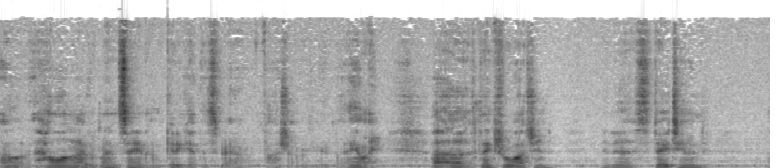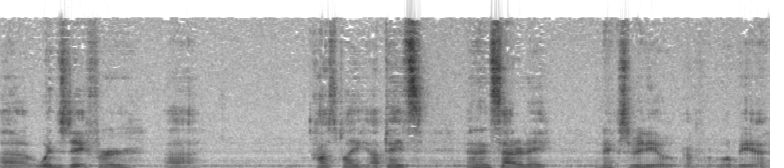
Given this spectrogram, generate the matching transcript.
how long have I been saying I'm gonna get this Bioshock review? But anyway, uh, thanks for watching and uh, stay tuned. Uh, Wednesday for cosplay updates, and then Saturday the next video will be a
